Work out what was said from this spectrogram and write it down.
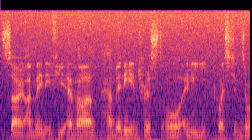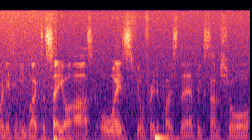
so I mean, if you ever have any interest or any questions or anything you'd like to say or ask, always feel free to post there because I'm sure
